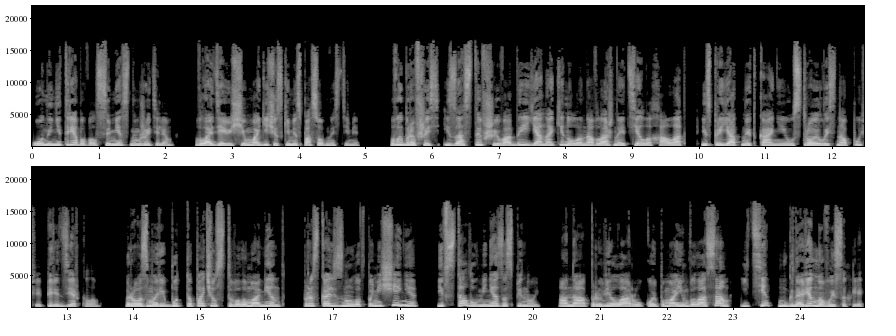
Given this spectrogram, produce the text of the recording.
он и не требовался местным жителям, владеющим магическими способностями. Выбравшись из застывшей воды, я накинула на влажное тело халат из приятной ткани и устроилась на пуфе перед зеркалом. Розмари будто почувствовала момент, проскользнула в помещение и встала у меня за спиной. Она провела рукой по моим волосам, и те мгновенно высохли,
